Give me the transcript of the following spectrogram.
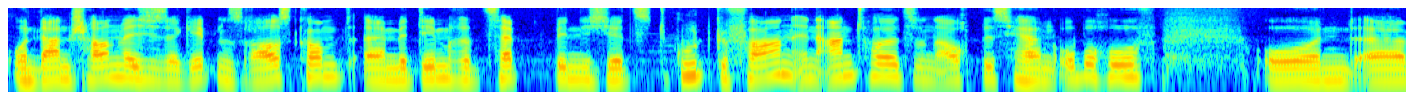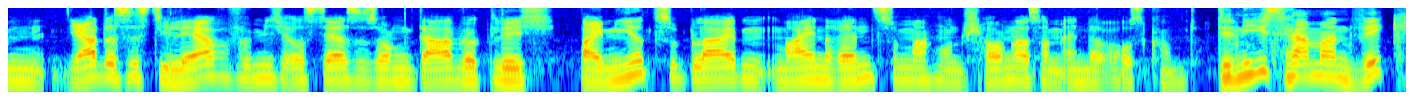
und dann schauen, welches Ergebnis rauskommt. Äh, mit dem Rezept bin ich jetzt gut gefahren in Antholz und auch bisher in Oberhof. Und ähm, ja, das ist die Lehre für mich aus der Saison, da wirklich bei mir zu bleiben, mein Rennen zu machen und schauen, was am Ende rauskommt. Denise Hermann-Wick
